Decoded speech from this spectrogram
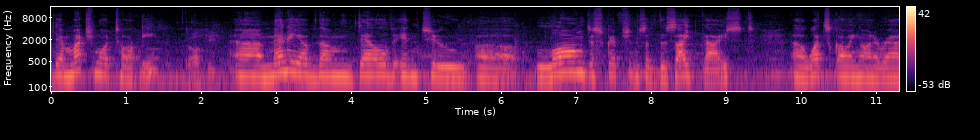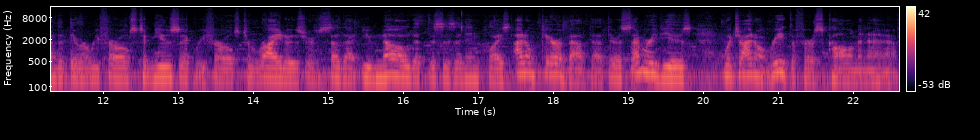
They're much more talky. Uh, many of them delve into uh, long descriptions of the zeitgeist, uh, what's going on around it. There are referrals to music, referrals to writers, or so that you know that this is an in place. I don't care about that. There are some reviews which I don't read the first column and a half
